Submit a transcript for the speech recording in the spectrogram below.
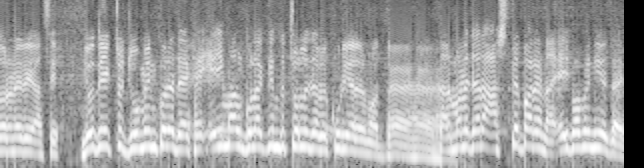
ধরনেরই আছে। যদি একটু জুম ইন করে দেখায় এই মালগুলা কিন্তু চলে যাবে কুরিয়ারের মাধ্যমে। হ্যাঁ, হ্যাঁ, তার মানে যারা আসতে পারে না এইভাবে নিয়ে যায়।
